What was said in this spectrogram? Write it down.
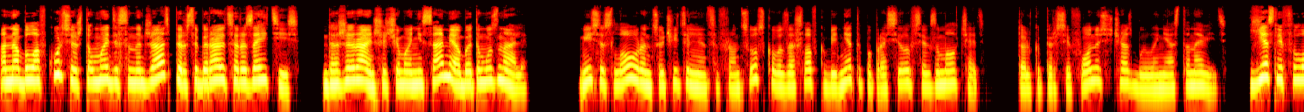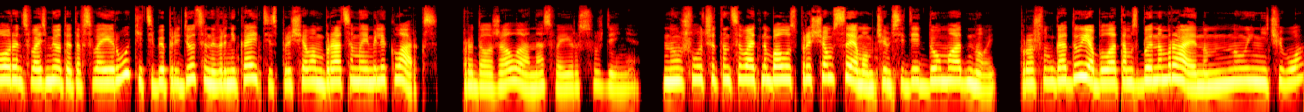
Она была в курсе, что Мэдисон и Джаспер собираются разойтись, даже раньше, чем они сами об этом узнали. Миссис Лоуренс, учительница французского, зашла в кабинет и попросила всех замолчать. Только Персефону сейчас было не остановить. Если Флоренс возьмет это в свои руки, тебе придется наверняка идти с прыщавым братцем Эмили Кларкс, продолжала она свои рассуждения. Ну уж лучше танцевать на балу с прыщом Сэмом, чем сидеть дома одной. В прошлом году я была там с Беном Райаном, ну и ничего.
